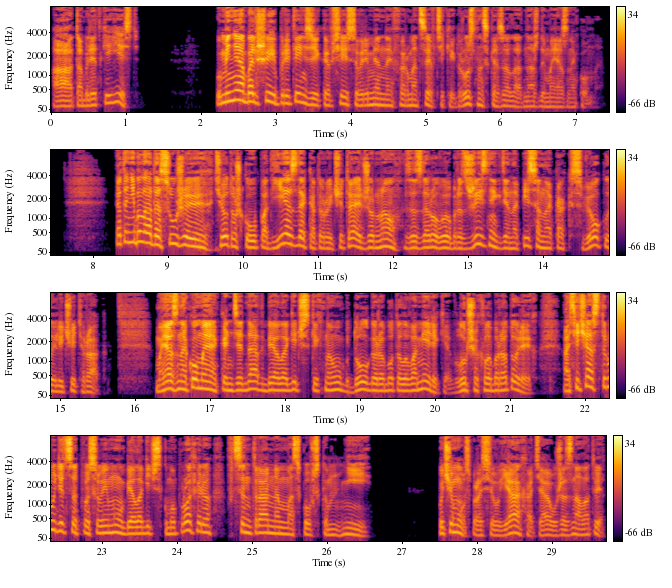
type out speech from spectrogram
а таблетки есть. У меня большие претензии ко всей современной фармацевтике, грустно сказала однажды моя знакомая. Это не была досужая тетушка у подъезда, которая читает журнал «За здоровый образ жизни», где написано, как свеклой лечить рак. Моя знакомая, кандидат биологических наук, долго работала в Америке, в лучших лабораториях, а сейчас трудится по своему биологическому профилю в Центральном Московском НИИ. «Почему?» — спросил я, хотя уже знал ответ.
